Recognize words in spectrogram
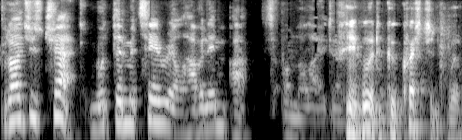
Could I just check? Would the material have an impact on the laydown? It would. Good question. Well,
